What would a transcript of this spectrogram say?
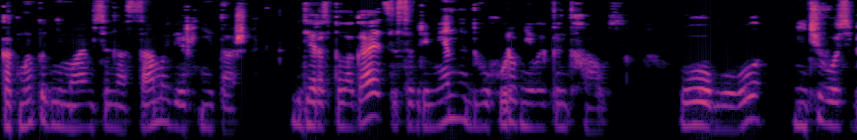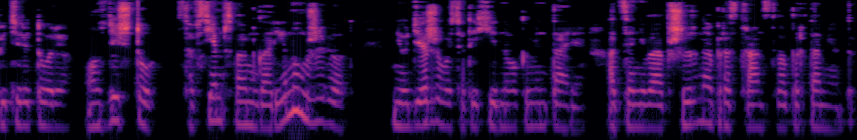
как мы поднимаемся на самый верхний этаж, где располагается современный двухуровневый пентхаус. Ого, ничего себе территория. Он здесь что, совсем своим гаремом живет? Не удерживаясь от ехидного комментария, оценивая обширное пространство апартаментов.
